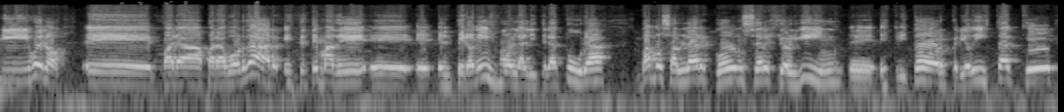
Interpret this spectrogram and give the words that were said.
Y bueno, para, para, abordar este tema de el peronismo en la literatura, vamos a hablar con Sergio Holguín, eh, escritor, periodista, que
